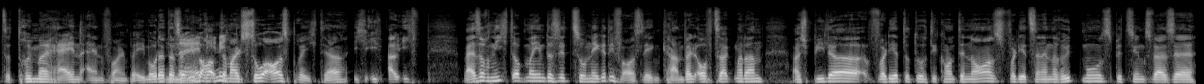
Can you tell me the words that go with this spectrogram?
Zertrümmereien einfallen bei ihm. Oder dass er Nein, eh überhaupt nicht. einmal so ausbricht. Ja? Ich, ich, ich weiß auch nicht, ob man ihm das jetzt so negativ auslegen kann, weil oft sagt man dann, ein Spieler verliert dadurch die Kontenance, verliert seinen Rhythmus, beziehungsweise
